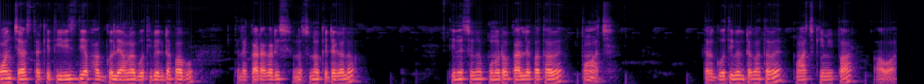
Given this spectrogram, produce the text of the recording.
পঞ্চাশ, তাকে তিরিশ দিয়ে ভাগ করলে আমরা গতিবেগটা পাবো। তাহলে কাটাকাটি শূন্য শূন্য কেটে গেল তিনের সঙ্গে পনেরো কাটলে কত হবে? পাঁচ। তার গতিবেগটা কত হবে? পাঁচ কিমি পার আওয়ার।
